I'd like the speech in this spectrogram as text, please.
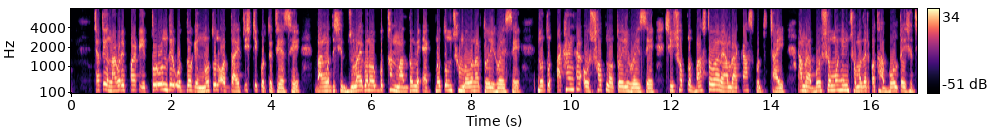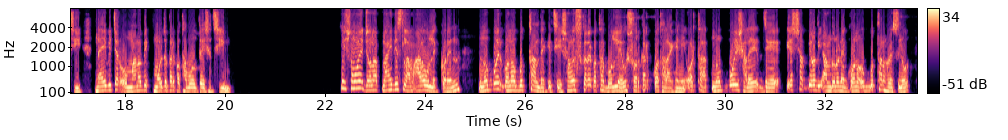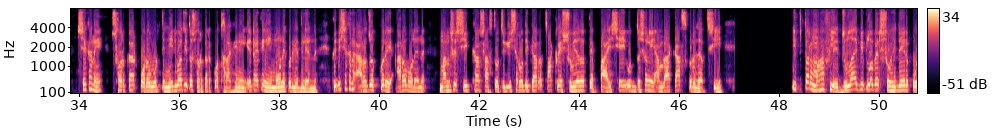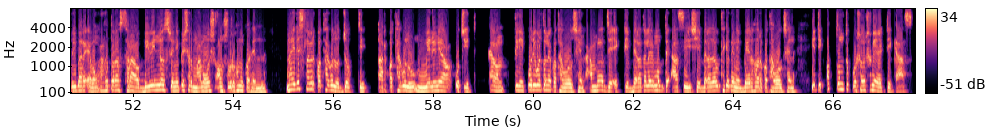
জাতীয় নাগরিক পার্টি তরুণদের উদ্যোগে নতুন অধ্যায় সৃষ্টি করতে চেয়েছে। বাংলাদেশের জুলাই গণ অভ্যুত্থান মাধ্যমে এক নতুন সম্ভাবনার তৈরি হয়েছে। নতুন আকাঙ্ক্ষা ও স্বপ্ন তৈরি হয়েছে। সেই স্বপ্ন বাস্তবায়নে আমরা কাজ করতে চাই। আমরা বৈষম্যহীন সমাজের কথা বলতে এসেছি, ন্যায় বিচার ও মানবিক মর্যাদার কথা বলতে এসেছি। এই সময় জনাব নাহিদ ইসলাম আরও উল্লেখ করেন নব্বইয়ের গণ অভ্যুত্থান দেখেছি। সংস্কারের কথা বললেও সরকার কথা রাখেনি। অর্থাৎ নব্বই সালে যে এরশাদ বিরোধী আন্দোলনে গণ অভ্যুত্থান হয়েছিল, সেখানে সরকার পরবর্তী নির্বাচিত সরকার কথা রাখেনি। এটাই তিনি মনে করিয়ে দিলেন। তিনি সেখানে আরও যোগ করে আরও বলেন, মানুষের শিক্ষা, স্বাস্থ্য, চিকিৎসার অধিকার, চাকরির সুবিধা যাতে পায়, সেই উদ্দেশ্য নিয়ে আমরা কাজ করে যাচ্ছি। ইফতার মাহফিলে জুলাই বিপ্লবের শহীদের পরিবার এবং আহতরা ছাড়াও বিভিন্ন শ্রেণি পেশার মানুষ অংশগ্রহণ করেন। নাহিদ ইসলামের কথাগুলো যৌক্তিক তার কথাগুলো মেনে নেওয়া উচিত। কারণ তিনি পরিবর্তনের কথা বলছেন। আমরা যে একটি বেড়াজালের মধ্যে আছি, সেই বেড়াজাল থেকে তিনি বের হওয়ার কথা বলছেন। এটি অত্যন্ত প্রশংসনীয় একটি কাজ।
